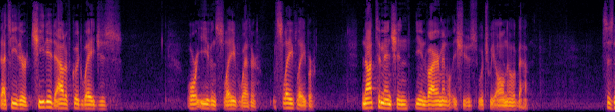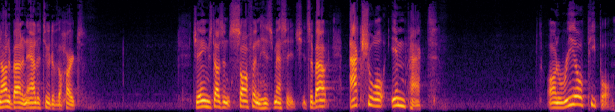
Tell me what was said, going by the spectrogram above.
that's either cheated out of good wages or even slave weather, slave labor, not to mention the environmental issues which we all know about. This is not about an attitude of the heart. James doesn't soften his message. It's about actual impact on real people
